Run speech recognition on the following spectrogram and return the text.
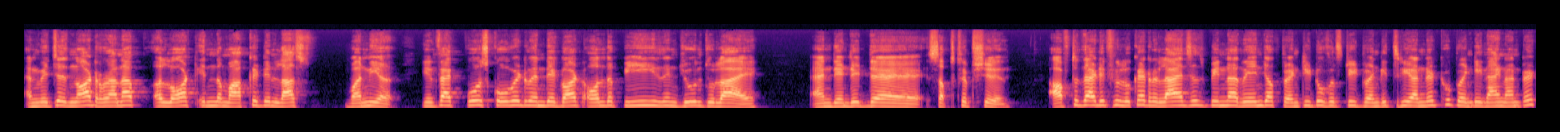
and which has not run up a lot in the market in last one year. In fact, post COVID, when they got all the PEs in June, July, and they did the subscription, after that, if you look at Reliance, has been a range of 2250, 2300 to 2900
